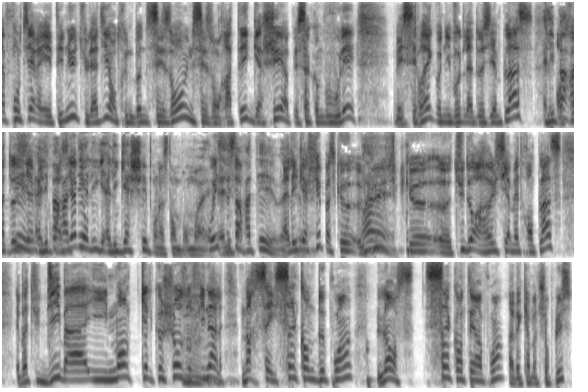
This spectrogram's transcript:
la frontière est ténue, tu l'as dit, entre une bonne saison, une saison ratée, gâchée, appelez ça comme vous voulez. Mais c'est vrai qu'au niveau de la deuxième place, Elle est pas ratée, elle est pas ratée, elle est, elle est gâchée pour l'instant pour moi. Oui, elle c'est est ça. pas ratée. elle est gâchée parce que Ouais. vu ce que euh, Tudor a réussi à mettre en place, eh ben tu te dis bah il manque quelque chose au Hmm. final. Marseille 52 points, Lens 51 points avec un match en plus.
